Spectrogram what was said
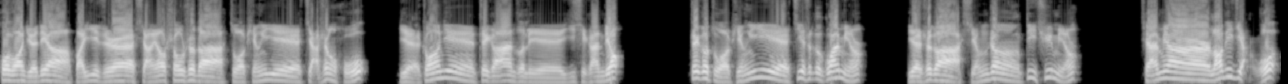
霍光决定把一直想要收拾的左平义、贾胜湖也装进这个案子里一起干掉。这个左平义既是个官名。也是个行政地区名。前面老李讲过，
